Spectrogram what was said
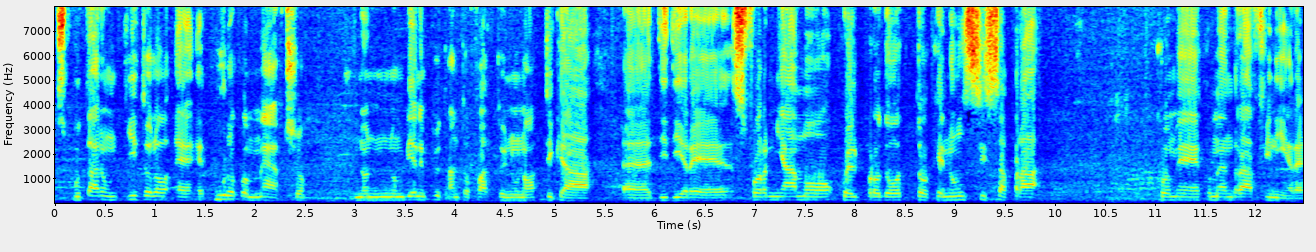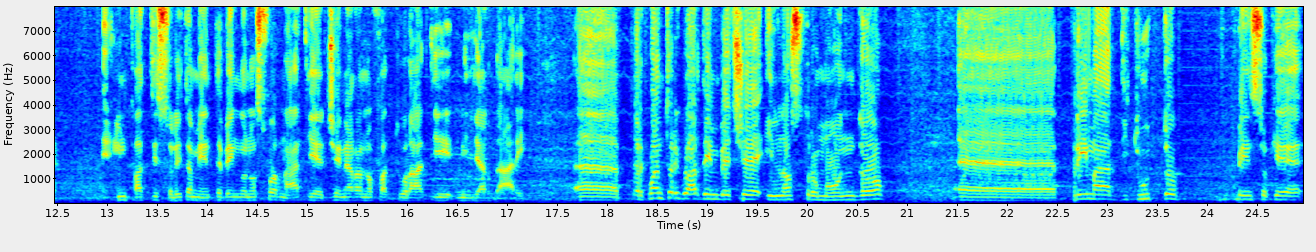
sputare un titolo è, è puro commercio, non, non viene più tanto fatto in un'ottica eh, di dire sforniamo quel prodotto che non si saprà come, come andrà a finire. E infatti solitamente vengono sfornati e generano fatturati miliardari. Eh, per quanto riguarda invece il nostro mondo, eh, prima di tutto penso che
